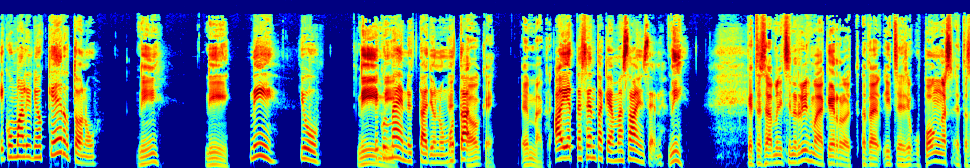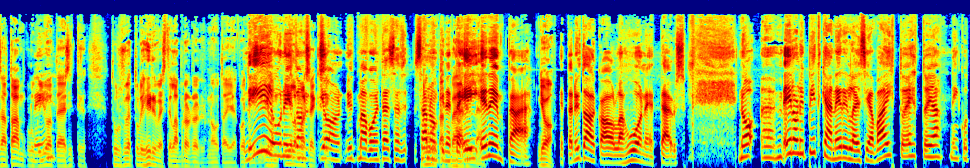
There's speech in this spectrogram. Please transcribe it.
Ei, kun mä olin jo kertonut. Niin, niin, Niin, juu. niin. Ei kun niin. mä en nyt tajunnut, mutta no Okei, okay. en mäkään. ai että sen takia mä sain sen. Niin. Että sä menit sinne ryhmään ja kerroit, että itse asiassa joku pongas, että sä oot aamuklubin Niin. juontaja ja sitten tuli, sulle tuli hirveästi Labradorin noutajia kotiin Niin, il- juu, niitä on, ilmaiseksi. joo, nyt mä voin tässä sanonkin, että ei enempää, Joo. että nyt alkaa olla huoneet täys. No, meillä oli pitkään erilaisia vaihtoehtoja, niin kuin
